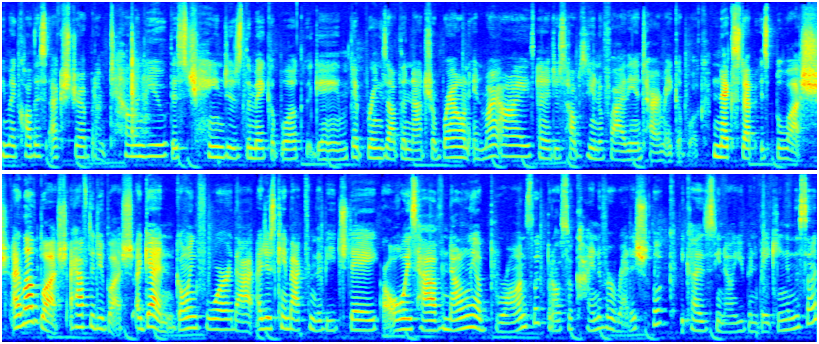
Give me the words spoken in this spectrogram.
You might call this extra, but I'm telling you, this changes the makeup look, the game. It brings out the natural brown in my eyes, and it just helps unify the entire makeup look. Next step is blush. I love blush. I have to do blush. Again, going for that, I just came back from the beach day. I always have not only a bronze look, but also kind of a reddish look because, you know, you've been baking in the sun.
